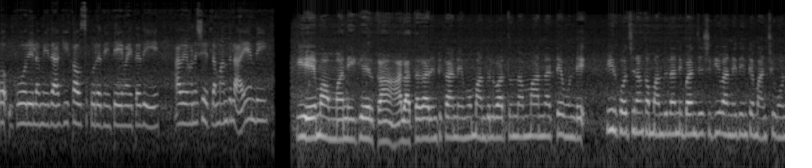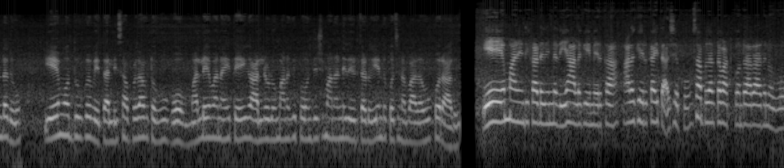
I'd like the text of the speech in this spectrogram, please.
గో- గోళీల మీద గీ కౌసు కూర తింటే ఏమవుతుంది అవేమైనా చెట్ల మందులా? ఏంది? ఏమో అమ్మ నీకేరక వాళ్ళ అత్తగారింటి కాడనేమో మందులు పడుతుందమ్మా అన్నట్టే ఉండే. వీడికి వచ్చినాక మందులన్నీ బంద్ చేసి ఇవన్నీ తింటే మంచిగా ఉండదు. ఏమొద్దుకోవి తల్లి సప్పుడు దాకా ఊకో. మళ్ళీ ఏమైనా అయితే ఇక అల్లుడు మనకి ఫోన్ చేసి మనల్ని తిడతాడు. ఎందుకు వచ్చిన బాధ? ఊకోరాదు ఏ మా ఇంటి కాడ తిన్నది వాళ్ళకి మెరక వాళ్ళకి ఎరక అయితే చెప్పు. సపదట్ట పట్టుకొని రారాదు నువ్వు.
